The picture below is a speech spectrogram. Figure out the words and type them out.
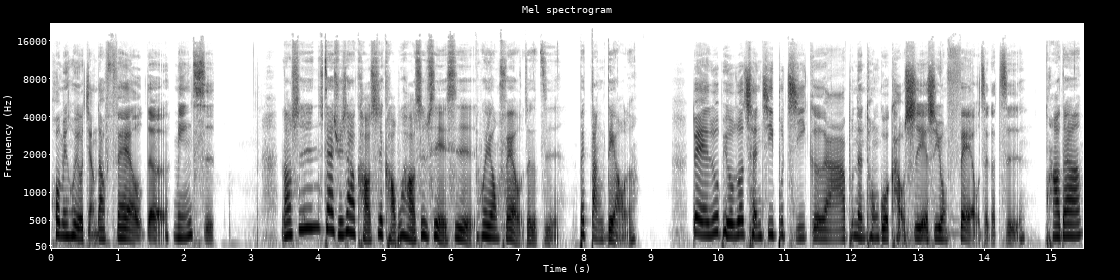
后面会有讲到 fail 的名词。老师在学校考试考不好，是不是也是会用 fail 这个字被当掉了？对，如果比如说成绩不及格啊，不能通过考试，也是用 fail 这个字。好的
